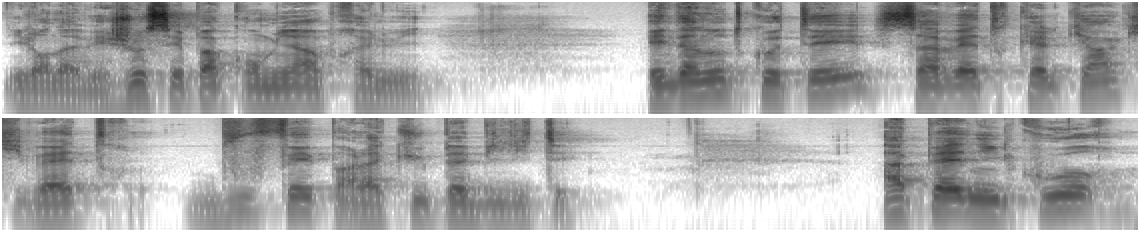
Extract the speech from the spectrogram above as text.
Il en avait je sais pas combien après lui. Et d'un autre côté, ça va être quelqu'un qui va être bouffé par la culpabilité. À peine il court,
